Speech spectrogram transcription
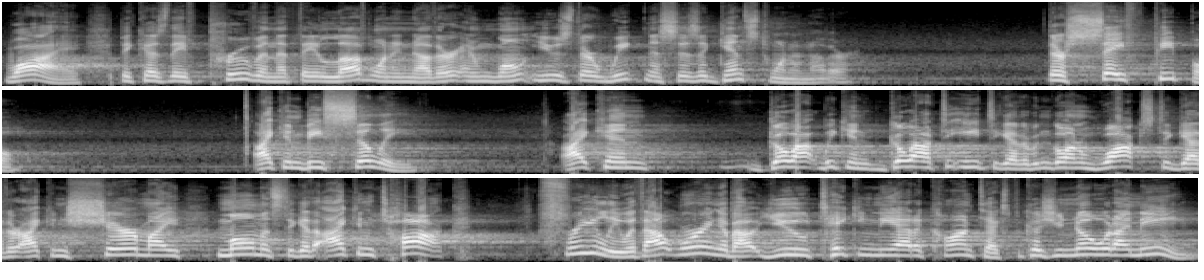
Why? Because they've proven that they love one another and won't use their weaknesses against one another. They're safe people. I can be silly. I can go out, we can go out to eat together. We can go on walks together. I can share my moments together. I can talk freely without worrying about you taking me out of context because you know what I mean.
